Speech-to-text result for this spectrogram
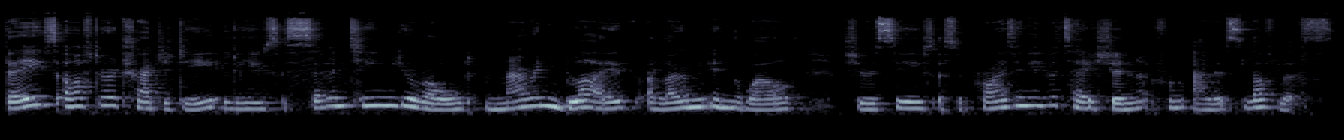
Days after a tragedy leaves 17-year-old Marin Blythe alone in the world, she receives a surprising invitation from Alice Lovelace,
